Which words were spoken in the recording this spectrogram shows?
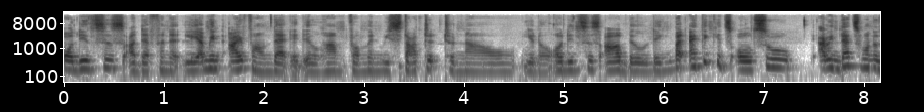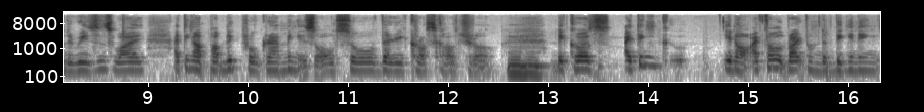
audiences are definitely, I mean, I found that at Ilham from when we started to now, you know, audiences are building. But I think it's also, I mean, that's one of the reasons why I think our public programming is also very cross cultural. Mhm. Because I think, you know, I felt right from the beginning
